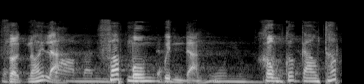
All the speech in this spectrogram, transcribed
phật nói là pháp môn bình đẳng không có cao thấp.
